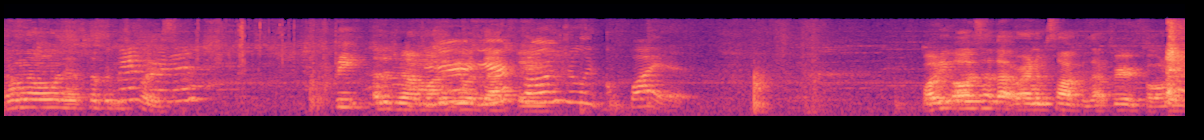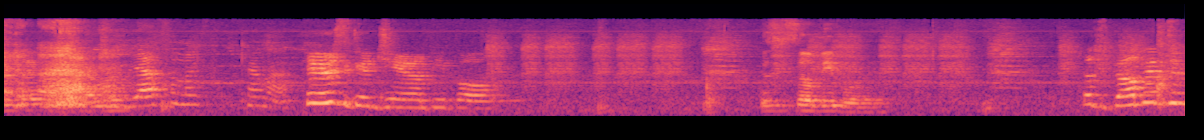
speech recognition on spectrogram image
Only one that's up in this place. Brennan. Speak of the drum, what are you Your, doing your that thing? phone's really quiet. Why do you always have that random song? Is that for your phone or anything? Remember? That's on my camera. Here's a good jam, people. This is so b-boy. That's Bell Bip to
